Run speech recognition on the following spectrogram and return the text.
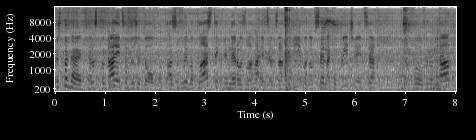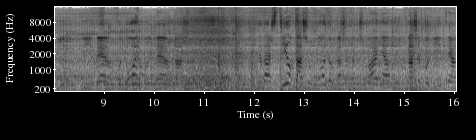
Розкладається. розкладається дуже довго. Особливо пластик, він не розлагається взагалі, воно все накопичується в ґрунтах і йде в водойму, йде в наш, на наш стіл, в нашу воду, в наше харчування, в наше повітря.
